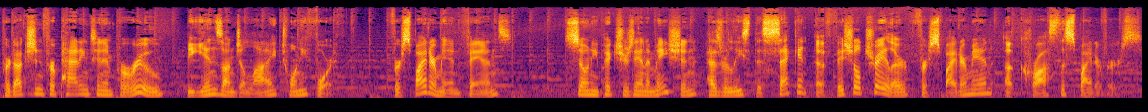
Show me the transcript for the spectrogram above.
Production for Paddington in Peru begins on July 24th. For Spider Man fans, Sony Pictures Animation has released the second official trailer for Spider Man Across the Spider Verse.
